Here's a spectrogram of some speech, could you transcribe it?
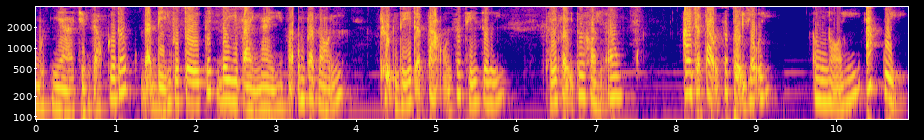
một nhà truyền giáo cơ đốc đã đến với tôi cách đây vài ngày Và ông ta nói, Thượng đế đã tạo ra thế giới. Thế vậy tôi hỏi ông, Ai đã tạo ra tội lỗi? Ông nói, ác quỷ.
